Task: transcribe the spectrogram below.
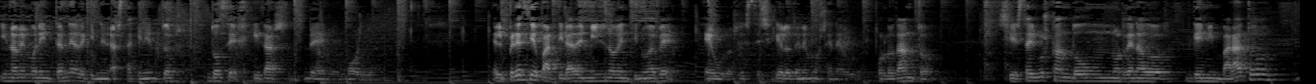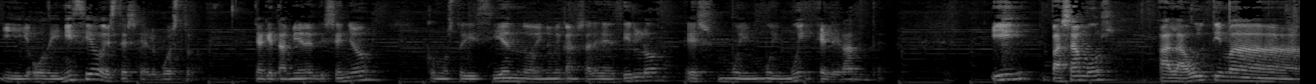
y una memoria interna de hasta 512 GB de memoria. El precio partirá de 1.099 euros, este sí que lo tenemos en euros. Por lo tanto, si estáis buscando un ordenador gaming barato y, o de inicio, este es el vuestro, ya que también el diseño como estoy diciendo y no me cansaré de decirlo, es muy, muy, muy elegante. Y pasamos a la última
